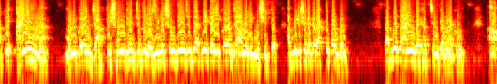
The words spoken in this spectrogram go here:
আপনি আইন না, মনে করেন জাতিসংঘের যদি রেজুলেশন দিয়ে যদি আপনি এটা ই করেন যে আওয়ামী লীগ নিষিদ্ধ, আপনি কি সেটাকে রাখতে পারবেন? আপনি তো আইন দেখাচ্ছেন কেন এখন? আহ,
